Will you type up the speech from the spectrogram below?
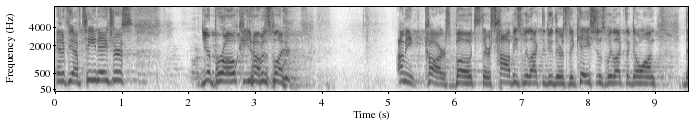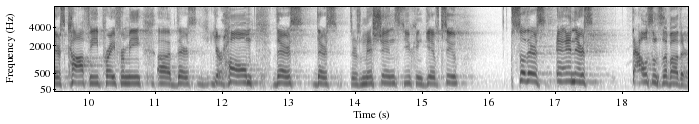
and if you have teenagers, you're broke. You know, I'm just playing. I mean, cars, boats, there's hobbies we like to do, there's vacations we like to go on, there's coffee, pray for me, uh, there's your home, there's, there's, there's missions you can give to. So there's, and there's thousands of other,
